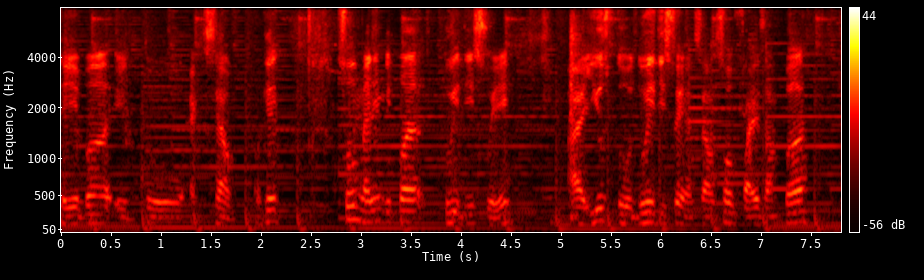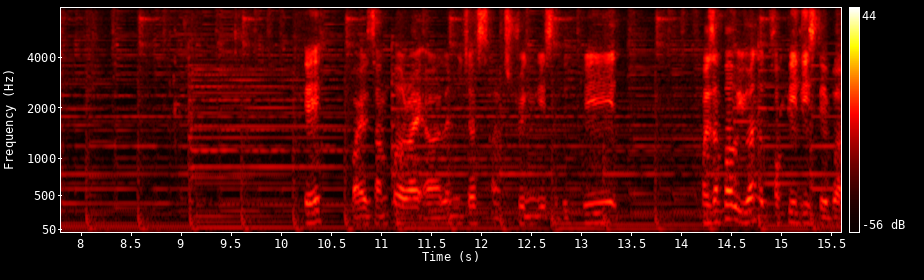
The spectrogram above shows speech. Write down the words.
table into Excel, okay? So many people do it this way. I used to do it this way as well. So for example, okay, for example, right, uh, let me just uh, string this a little bit. For example, we want to copy this table,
